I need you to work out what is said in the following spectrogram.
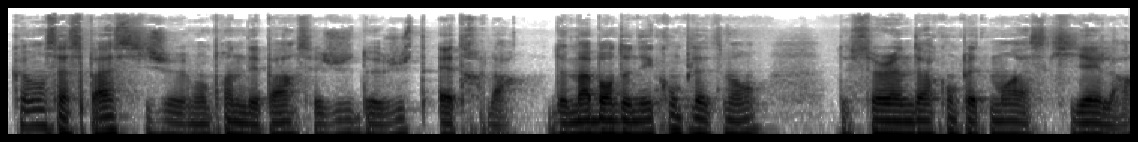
Comment ça se passe si je, mon point de départ, c'est juste de juste être là, de m'abandonner complètement, de surrender complètement à ce qui est là,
